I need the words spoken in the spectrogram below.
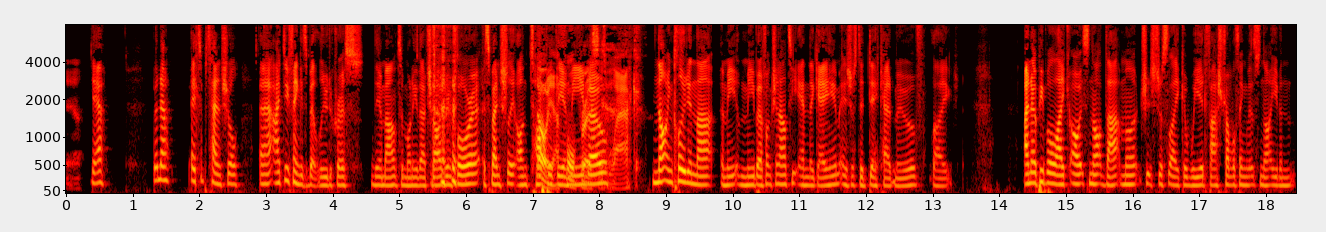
Yeah, yeah, but no, it's a potential. Uh, I do think it's a bit ludicrous the amount of money they're charging for it, especially on top oh of yeah, the amiibo. not including that ami- amiibo functionality in the game is just a dickhead move. Like, I know people are like, "Oh, it's not that much. It's just like a weird fast travel thing that's not even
